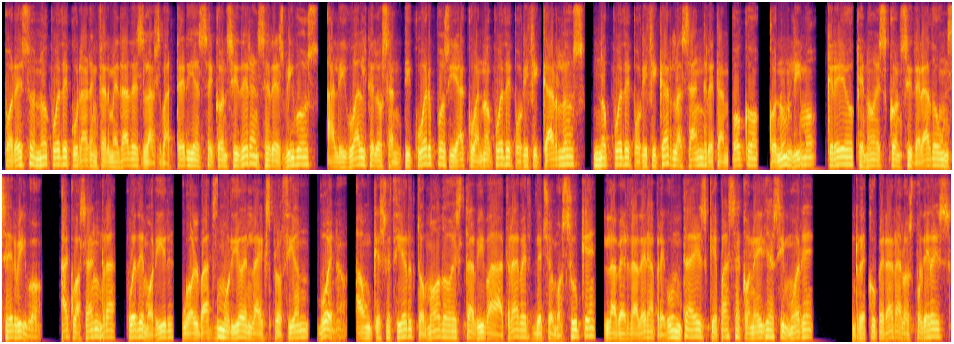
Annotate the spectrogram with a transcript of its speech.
por eso no puede curar enfermedades las bacterias se consideran seres vivos, al igual que los anticuerpos y Aqua no puede purificarlos, no puede purificar la sangre tampoco, con un limo, creo que no es considerado un ser vivo. Aqua sangra, puede morir, Wolbats murió en la explosión, bueno, aunque se cierto modo está viva a través de Chomosuke, la verdadera pregunta es qué pasa con ella si muere. ¿Recuperará los poderes?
